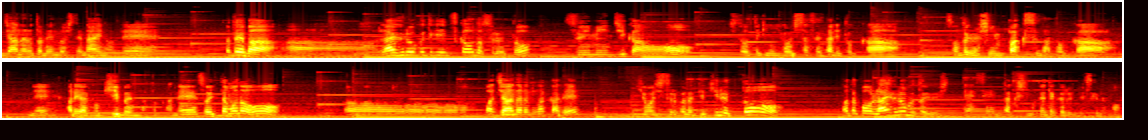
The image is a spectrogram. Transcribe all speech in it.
ジャーナルと連動してないので、例えば、あライフログ的に使おうとすると、睡眠時間を自動的に表示させたりとか、その時の心拍数だとか、ね、あるいはこう気分だとかね、そういったものを、まあ、ジャーナルの中で表示することができると、またこう、ライフログという、ね、選択肢も出てくるんですけども、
